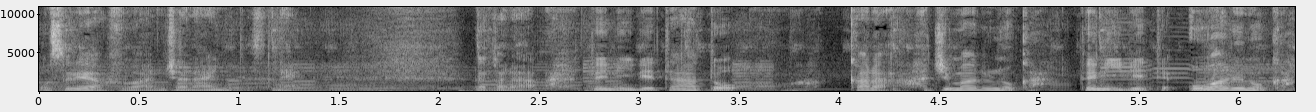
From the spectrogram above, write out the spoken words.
恐れは不安じゃないんですね。だから手に入れた後から始まるのか手に入れて終わるのか。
